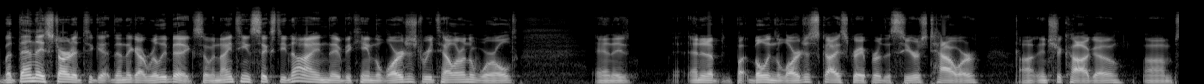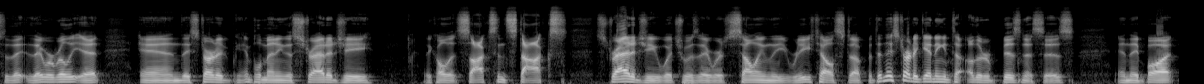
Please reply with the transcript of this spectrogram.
But then they started to get then they got really big. So in 1969 they became the largest retailer in the world, and they ended up building the largest skyscraper, the Sears Tower, uh, in Chicago. Um, so they, they were really it. And they started implementing this strategy. They called it socks and stocks strategy, which was they were selling the retail stuff, but then they started getting into other businesses. And they bought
